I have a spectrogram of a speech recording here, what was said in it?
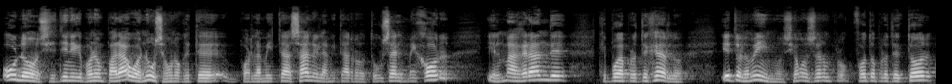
uno, si tiene que poner un paraguas, no usa uno que esté por la mitad sano y la mitad roto. Usa el mejor y el más grande que pueda protegerlo. Y esto es lo mismo. Si vamos a usar un fotoprotector,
